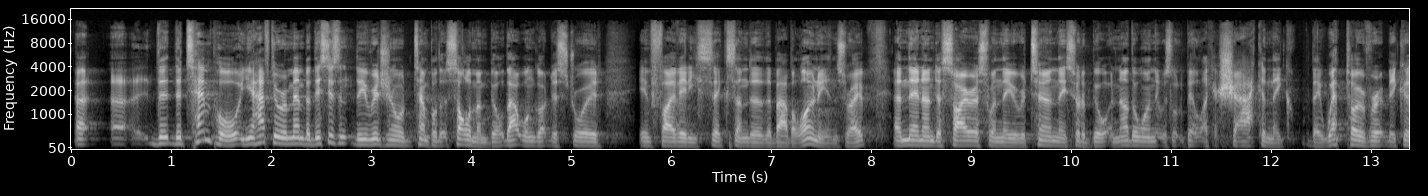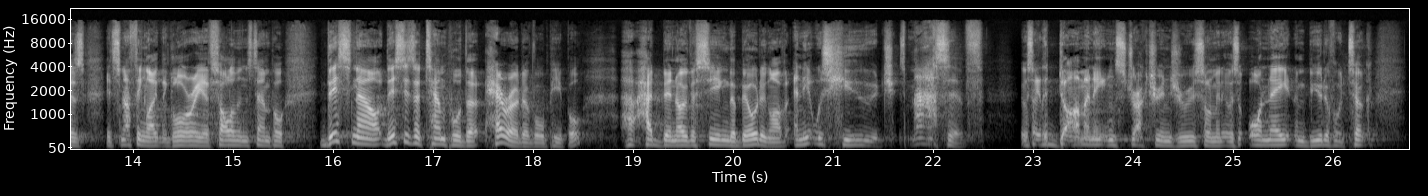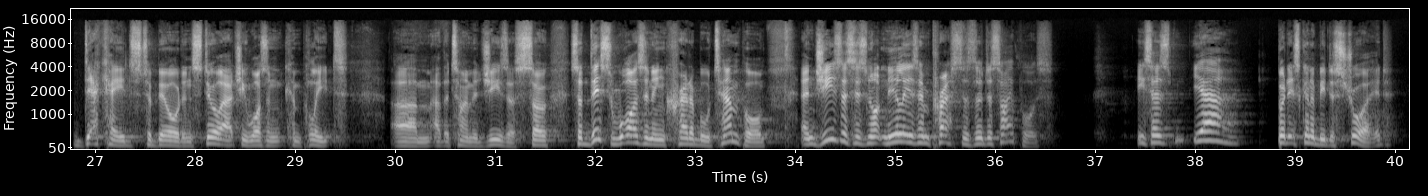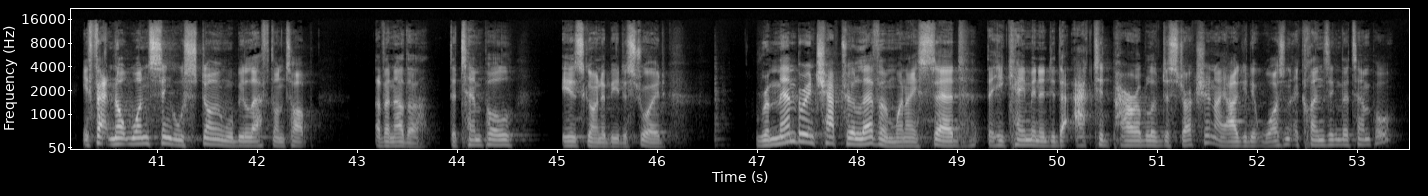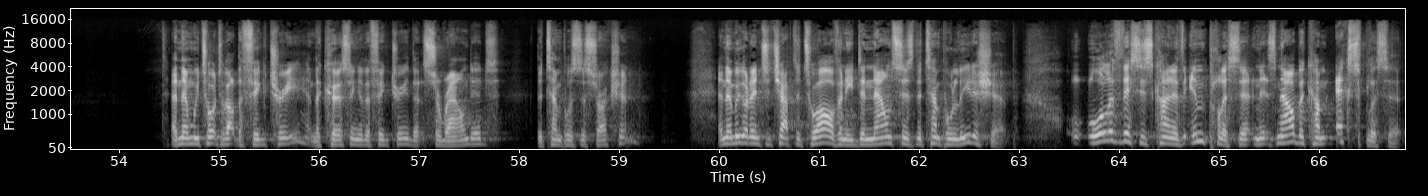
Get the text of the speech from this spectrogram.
Uh, uh, the, the temple, you have to remember, this isn't the original temple that Solomon built. That one got destroyed in 586 under the Babylonians, right? And then under Cyrus, when they returned, they sort of built another one that was a bit like a shack, and they, they wept over it because it's nothing like the glory of Solomon's temple. This now, this is a temple that Herod, of all people, had been overseeing the building of, and it was huge. It's massive. It was like the dominating structure in Jerusalem, and it was ornate and beautiful. It took decades to build and still actually wasn't complete um, at the time of Jesus. So, so this was an incredible temple, and Jesus is not nearly as impressed as the disciples. He says, Yeah, but it's going to be destroyed. In fact, not one single stone will be left on top of another. The temple is going to be destroyed. Remember in chapter 11 when I said that he came in and did the acted parable of destruction? I argued it wasn't a cleansing of the temple. And then we talked about the fig tree and the cursing of the fig tree that surrounded the temple's destruction. And then we got into chapter 12, and he denounces the temple leadership. All of this is kind of implicit, and it's now become explicit.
